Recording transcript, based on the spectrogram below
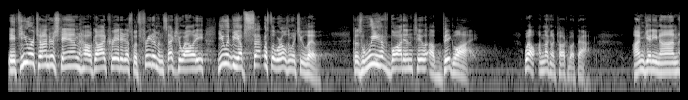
If you were to understand how God created us with freedom and sexuality, you would be upset with the world in which you live because we have bought into a big lie. Well, I'm not going to talk about that. I'm getting on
